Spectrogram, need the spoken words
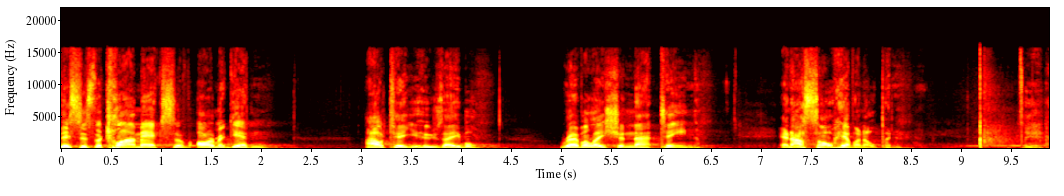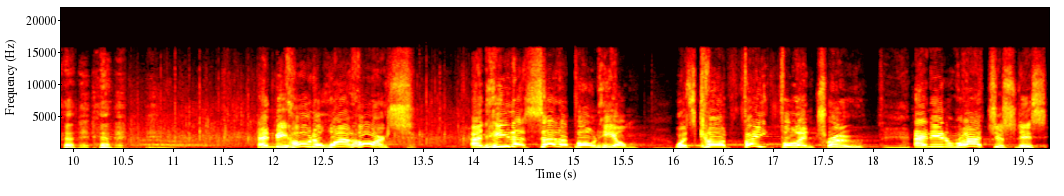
This is the climax of Armageddon. I'll tell you who's able. Revelation 19. And I saw heaven open. and behold, a white horse, and he that sat upon him was called faithful and true. And in righteousness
